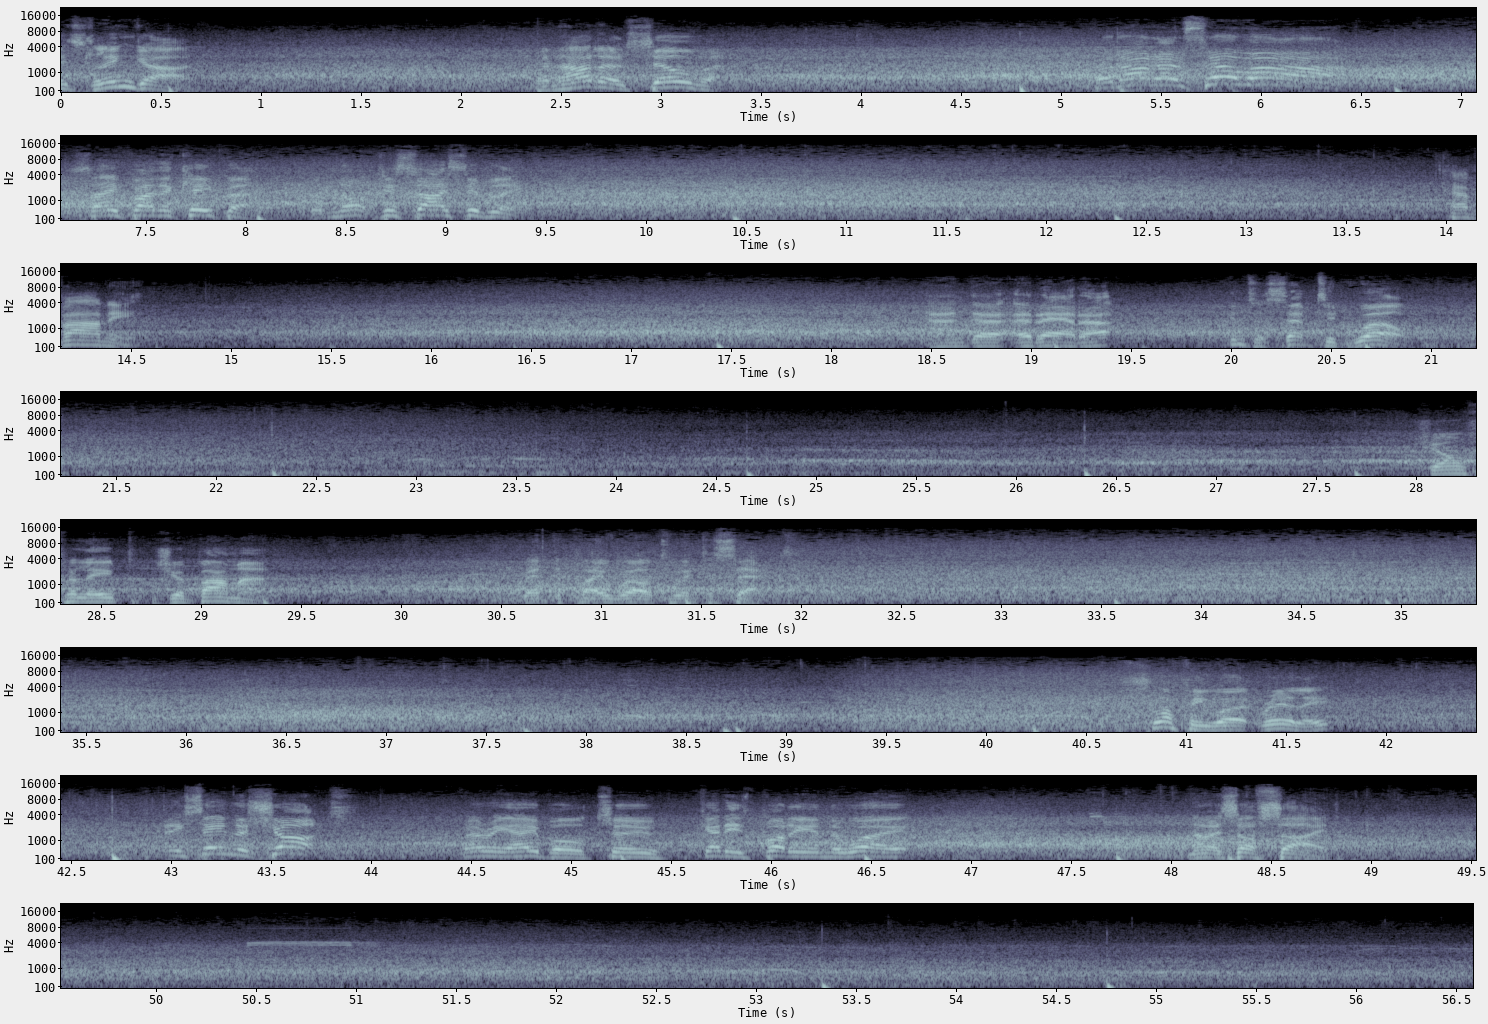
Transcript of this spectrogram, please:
It's Lingard. Bernardo Silva. Bernardo Silva! Saved by the keeper, but not decisively. Cavani. And uh, Herrera intercepted well. Jean-Philippe Jabama Read the play well to intercept. Sloppy work, really. He's seen the shot. Very able to get his body in the way. No, it's offside.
